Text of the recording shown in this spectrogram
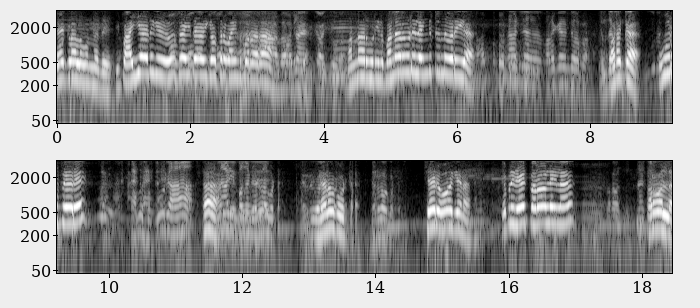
ரேக்லால ஓடுனது இப்போ ஐயா இதுக்கு விவசாய தேவைக்கோசரம் வாங்கிட்டு போறாரா? மன்னார்குடியில் மன்னார்குடியில் எங்கிட்ட இருந்து வரீங்க வடக்க. ஊர் பேரு? ஆ நிலக்கோட்டை சரி ஓகேண்ணா எப்படி ரேட் பரவாயில்லைங்களா? பரவாயில்ல.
